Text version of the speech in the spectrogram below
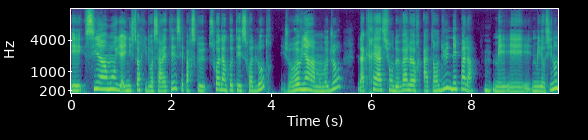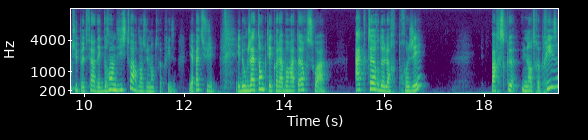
Et si à un moment il y a une histoire qui doit s'arrêter, c'est parce que soit d'un côté, soit de l'autre, et je reviens à mon mojo, la création de valeur attendue n'est pas là. Mm. Mais, mais sinon, tu peux te faire des grandes histoires dans une entreprise. Il n'y a pas de sujet. Et donc, j'attends que les collaborateurs soient acteurs de leur projet parce qu'une entreprise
